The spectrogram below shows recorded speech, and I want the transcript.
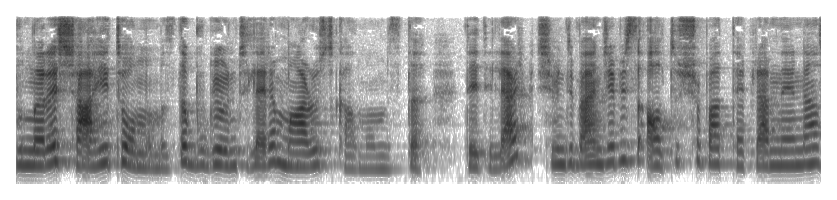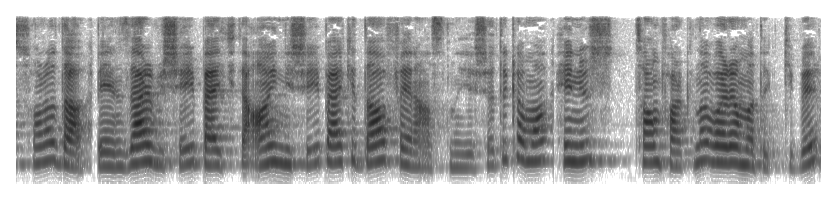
bunlara şahit olmamızda, bu görüntülere maruz kalmamızdı dediler. Şimdi bence biz 6 Şubat depremlerinden sonra da benzer bir şey belki de aynı şeyi belki daha fenasını yaşadık ama henüz tam farkına varamadık gibi.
